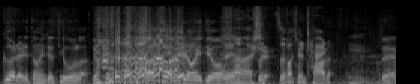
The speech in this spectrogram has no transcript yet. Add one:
搁着，这东西就丢了，特 特别容易丢。对啊是最最好全插着。嗯，对，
